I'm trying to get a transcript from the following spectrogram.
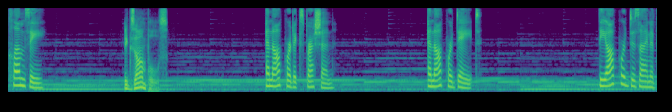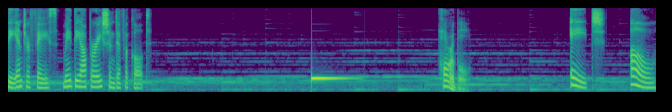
Clumsy. Examples An awkward expression. An awkward date. The awkward design of the interface made the operation difficult. Horrible H O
